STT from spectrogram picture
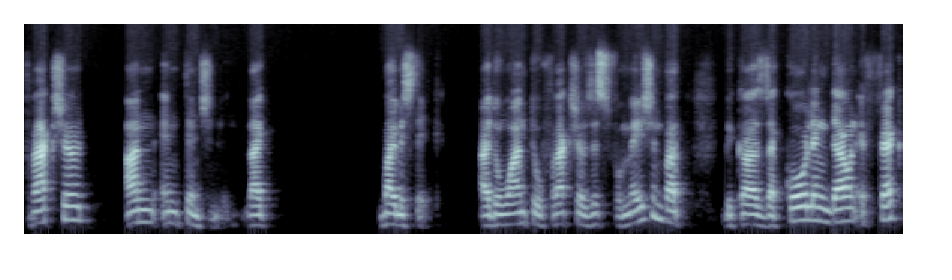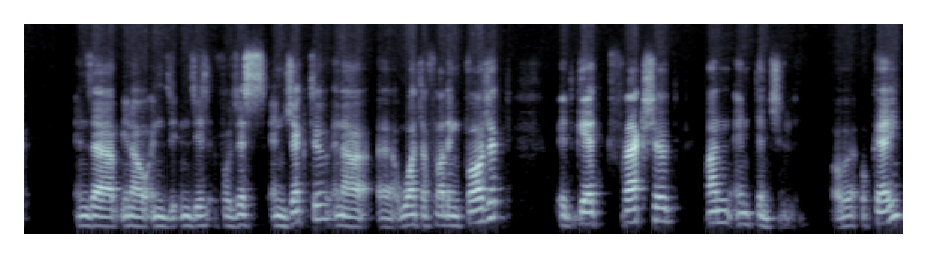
fractured unintentionally, like by mistake. I don't want to fracture this formation, but because the cooling down effect in the, you know, in, the, in this, for this injector in a, a water flooding project, it get fractured unintentionally, okay?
